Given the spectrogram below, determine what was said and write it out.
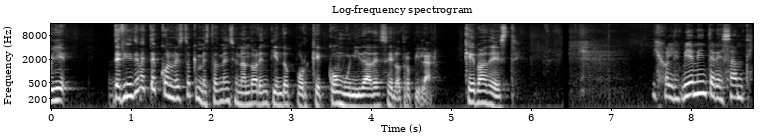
Oye, definitivamente con esto que me estás mencionando ahora entiendo por qué comunidad es el otro pilar. ¿Qué va de este? Híjole, bien interesante.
